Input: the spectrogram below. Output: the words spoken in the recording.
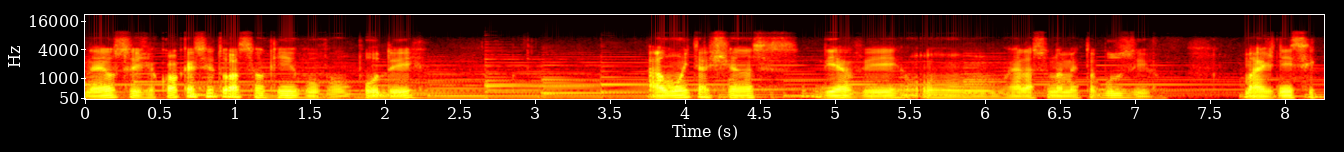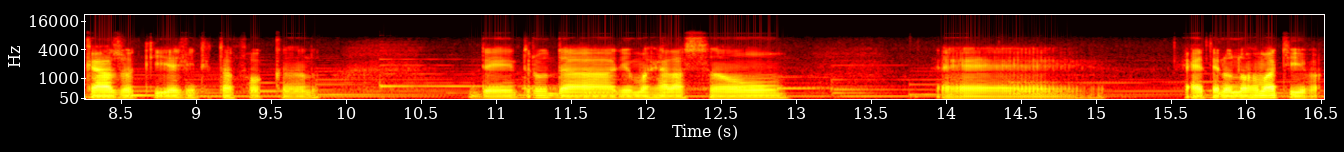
né, ou seja, qualquer situação que envolva um poder, há muitas chances de haver um relacionamento abusivo. Mas nesse caso aqui a gente está focando dentro da, de uma relação é, heteronormativa.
